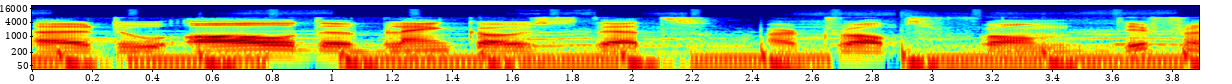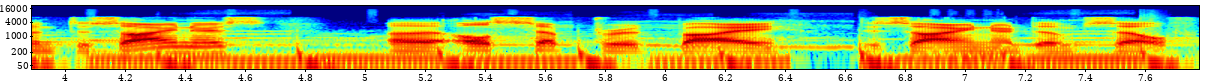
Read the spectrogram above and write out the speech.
uh, do all the blankos that are dropped from different designers uh, all separate by designer themselves.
